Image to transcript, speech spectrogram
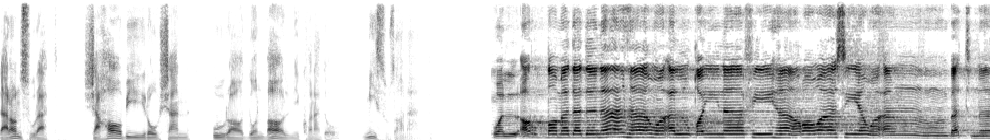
در آن صورت شهابی روشن او را دنبال می کند و می سوزاند والأرض مددناها وألقينا فيها رواسي وأنبتنا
